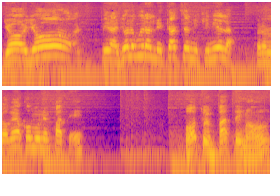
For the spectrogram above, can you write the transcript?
Yo, yo, mira, yo le voy a ir al Necaxa en mi quiniela, pero lo veo como un empate, ¿eh? Otro empate. No.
